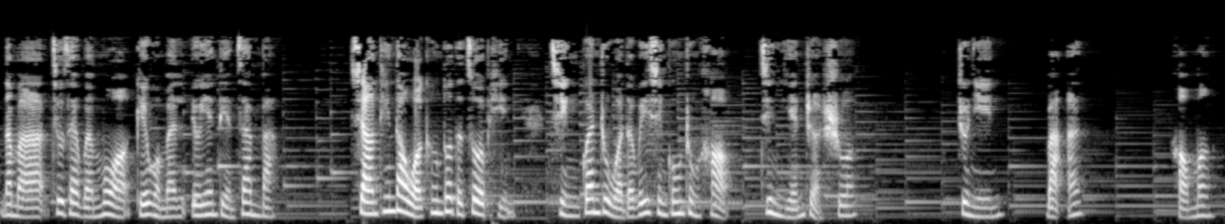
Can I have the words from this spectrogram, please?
那么就在文末给我们留言点赞吧。想听到我更多的作品，请关注我的微信公众号“静言者说”。祝您晚安，好梦。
